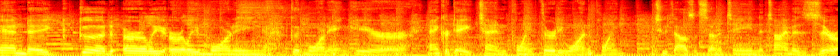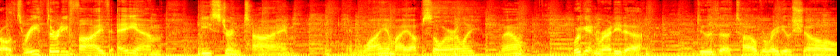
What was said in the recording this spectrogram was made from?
And a good early, early morning. Good morning here. Anchor date 10.31.2017. The time is 0335 a.m. Eastern Time. And why am I up so early? Well, we're getting ready to do the Tioga Radio Show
